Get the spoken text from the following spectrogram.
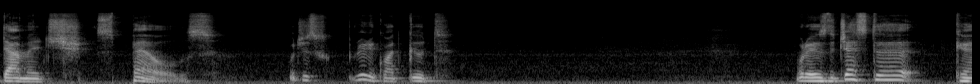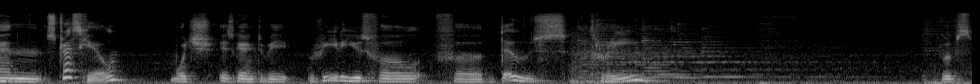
damage spells which is really quite good whereas the Jester can stress heal which is going to be really useful for those three. Whoops.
